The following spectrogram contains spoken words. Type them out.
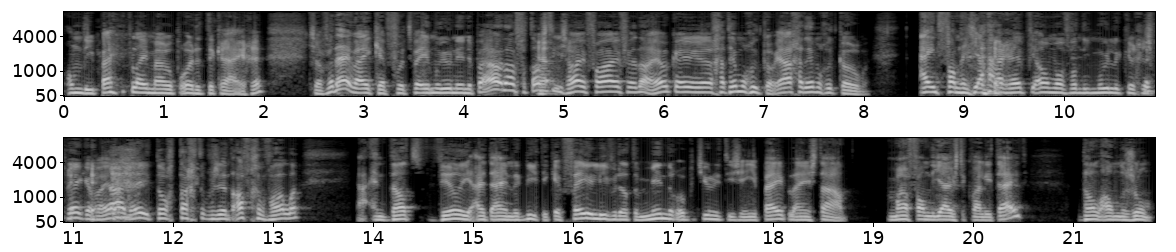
om die pijplijn maar op orde te krijgen. Zo van, nee, maar ik heb voor 2 miljoen in de pijp. Oh, nou, fantastisch, ja. high five. Nou, oké, okay, gaat helemaal goed komen. Ja, gaat helemaal goed komen. Eind van het jaar heb je allemaal van die moeilijke gesprekken. Van ja, nee, toch 80% afgevallen. Ja, en dat wil je uiteindelijk niet. Ik heb veel liever dat er minder opportunities in je pijplijn staan, maar van de juiste kwaliteit, dan andersom.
